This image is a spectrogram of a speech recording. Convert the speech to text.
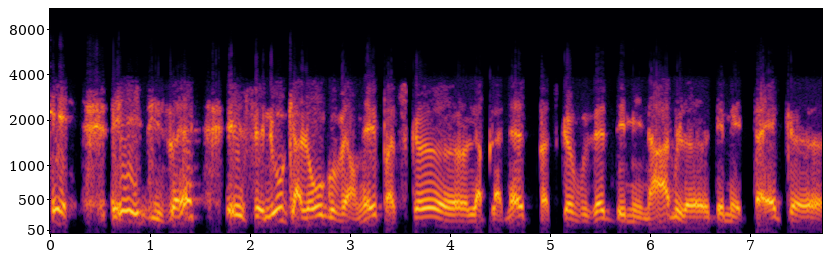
Et, et ils disaient, et c'est nous qui allons gouverner parce que euh, la planète, parce que vous êtes des minables, euh, des métèques, euh,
